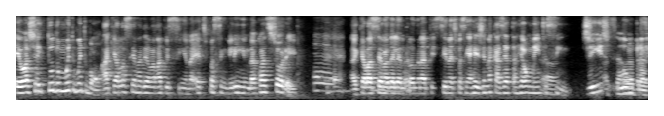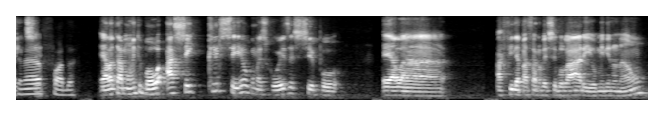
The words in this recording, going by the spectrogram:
eu achei tudo muito, muito bom. Aquela cena dela na piscina é, tipo assim, linda, quase chorei. É. Aquela cena dela entrando na piscina, tipo assim, a Regina Casé tá realmente, é. assim, deslumbrante. é foda. Ela tá muito boa. Achei clichê algumas coisas, tipo, ela a filha passar no vestibular e o menino não.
